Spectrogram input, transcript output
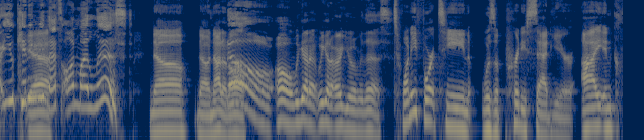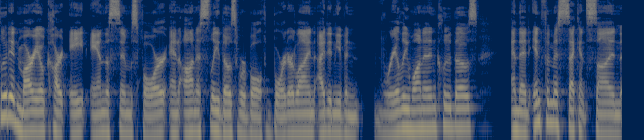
Are you kidding yeah. me? That's on my list. No, no, not at no. all. Oh, oh, we gotta we gotta argue over this. 2014 was a pretty sad year. I included Mario Kart 8 and The Sims 4, and honestly, those were both borderline. I didn't even really want to include those. And then Infamous Second Son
